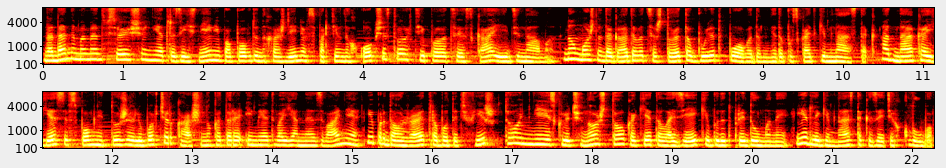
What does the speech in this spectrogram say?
На данный момент все еще нет разъяснений по поводу нахождения в спортивных обществах типа ЦСКА и Динамо, но можно догадываться, что это будет поводом не допускать гимнасток. Однако, если вспомнить ту же Любовь Черкашину, которая имеет военное звание и продолжает работать в ФИШ, то не исключено, что какие-то лазейки будут придуманы, и для гимнасток из этих клубов.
